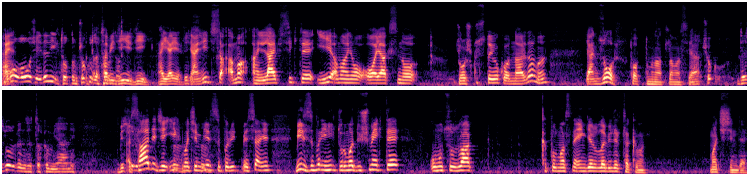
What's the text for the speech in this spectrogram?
Ama Yani- o şeyde değil Tottenham çok uzak. tabii değil değil. Hayır hayır. Hiç. Yani hiç ama hani Leipzig de iyi ama hani o, o Ajax'ın o coşkusu da yok onlarda ama yani zor Tottenham'ın atlaması ya. Çok dezorganize takım yani. Bir sürü sadece ilk Hı, maçın hı. 1-0 bitmesi hani 1-0 inik duruma düşmek de umutsuzluğa kapılmasına engel olabilir takımın maç içinde.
